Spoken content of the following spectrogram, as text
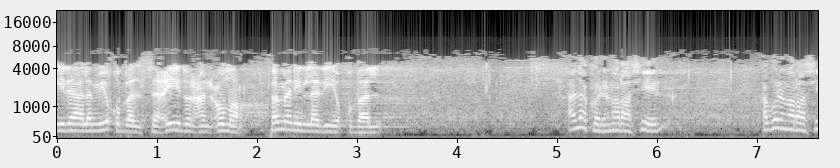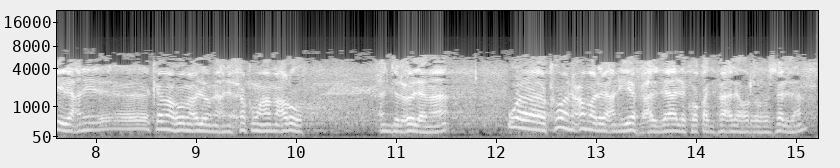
إذا لم يقبل سعيد عن عمر فمن الذي يقبل؟ على كل المراسيل. أقول المراسيل يعني آه، كما هو معلوم يعني حكمها معروف عند العلماء. وكون عمر يعني يفعل ذلك وقد فعله الرسول صلى الله عليه وسلم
